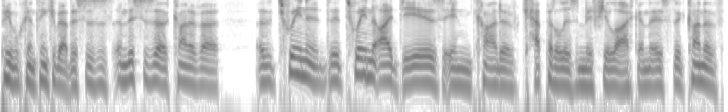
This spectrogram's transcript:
people can think about this. Is, and this is a kind of a, a twin the twin ideas in kind of capitalism, if you like. And there's the kind of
